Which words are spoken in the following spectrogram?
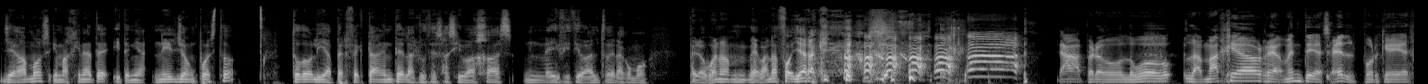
Llegamos, imagínate, y tenía Neil Young puesto, todo olía perfectamente, las luces así bajas, un edificio alto, era como, pero bueno, me van a follar aquí. Nah, pero luego la magia realmente es él, porque es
